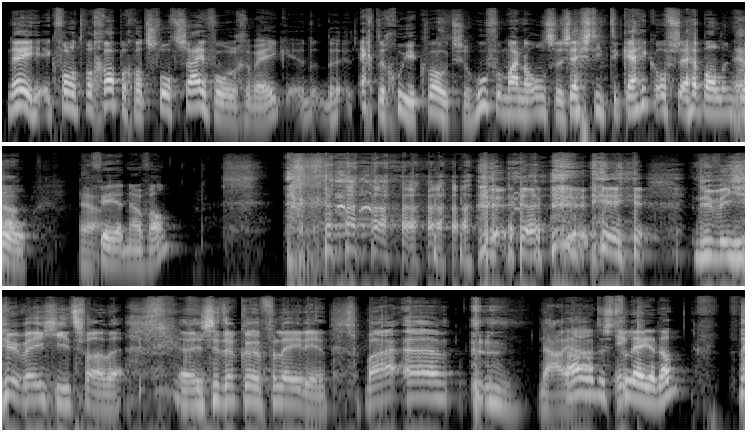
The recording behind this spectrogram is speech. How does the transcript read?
Nee, ik vond het wel grappig wat Slot zei vorige week. Eh, Echt een goede quote. Ze hoeven maar naar onze 16 te kijken of ze hebben al een Ja, goal. ja. Vind je dat nou van? nu we hier weet je iets van. Hè? Eh, er zit ook een verleden in. Maar, ehm, nou ja. oh, wat is het ik- verleden dan?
